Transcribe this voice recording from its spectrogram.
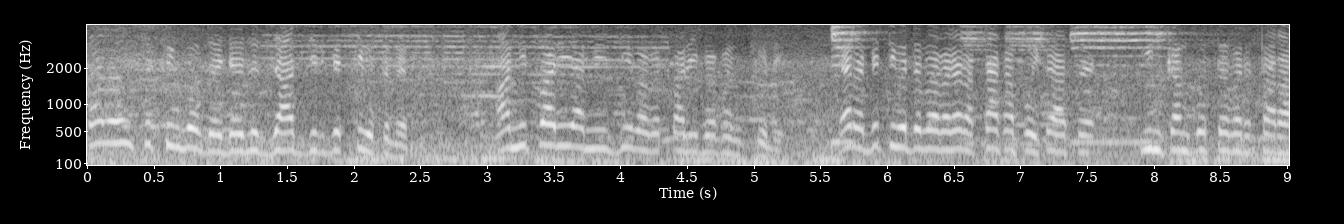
তারা হচ্ছে ঠিক বলতে এটা হচ্ছে যে ব্যক্তিগত ব্যাপার। আমি পারি আমি যেভাবে পারি ব্যবহার চলে এরা ব্যক্তিগত ব্যাপার এরা টাকা পয়সা আছে ইনকাম করতে পারে তারা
